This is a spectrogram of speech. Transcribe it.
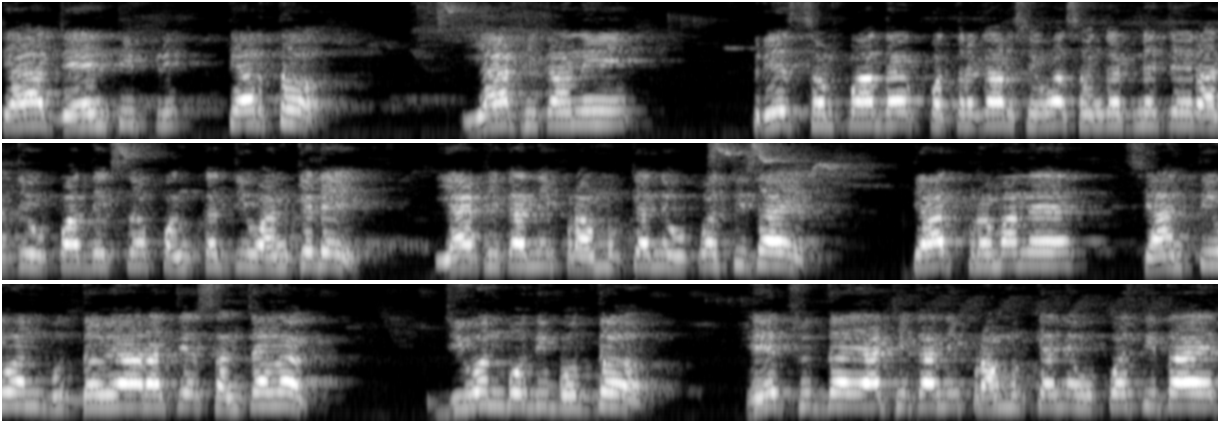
त्या जयंती प्रित्यर्थ या ठिकाणी प्रेस संपादक पत्रकार सेवा संघटनेचे राज्य उपाध्यक्ष पंकजजी वानखेडे या ठिकाणी प्रामुख्याने उपस्थित आहेत. त्याचप्रमाणे शांतिवन बुद्धविहाराचे संचालक जीवनबोधी बौद्ध हे सुद्धा या ठिकाणी प्रामुख्याने उपस्थित आहेत.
